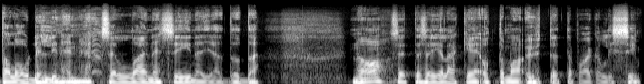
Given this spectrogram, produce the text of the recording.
taloudellinen sellainen siinä ja tuota, no sitten sen jälkeen ottamaan yhteyttä paikallisiin,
